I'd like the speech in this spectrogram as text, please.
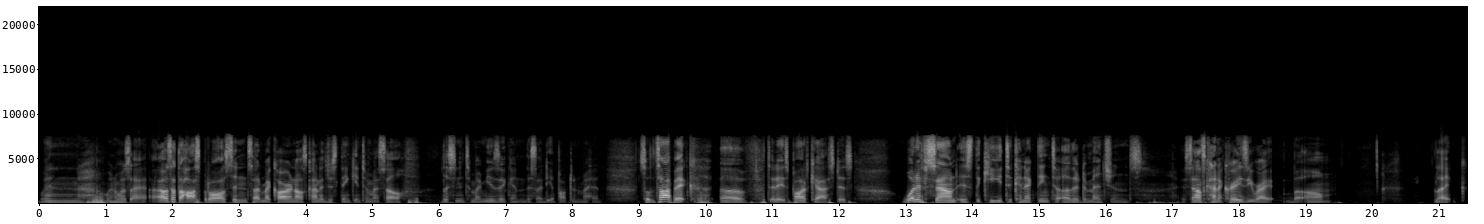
when when was I? I was at the hospital. I was sitting inside my car and I was kind of just thinking to myself, listening to my music, and this idea popped into my head. So the topic of today's podcast is what if sound is the key to connecting to other dimensions? It sounds kind of crazy, right? But um like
